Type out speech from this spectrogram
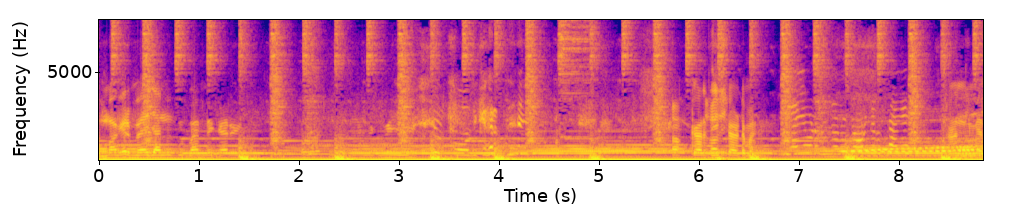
ਉਹ ਮਗਰ ਮੈਂ ਜਾਨੂ ਤੂੰ ਬੰਦ ਕਰ। ਪੋਜ਼ ਕਰਦੇ। ਹਾਂ ਕਰਦੀ ਸਟਾਰਟ ਮੈਂ ਨਹੀਂ ਮੈਂ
